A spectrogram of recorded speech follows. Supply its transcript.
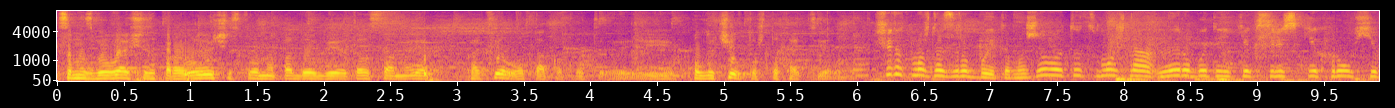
самосбывающееся пророчество наподобие этого самого. Я хотел вот так вот, вот и получил то, что хотел. Що тут можна зробити? Можливо, тут можна не робити якихось різких рухів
